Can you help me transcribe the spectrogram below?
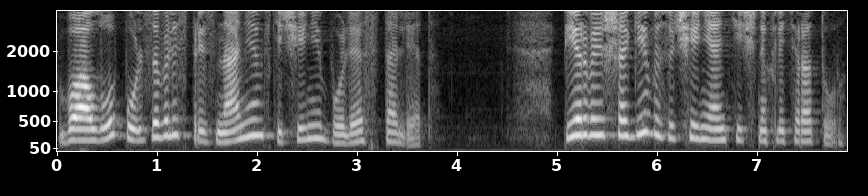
Буало пользовались признанием в течение более ста лет – Первые шаги в изучении античных литератур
